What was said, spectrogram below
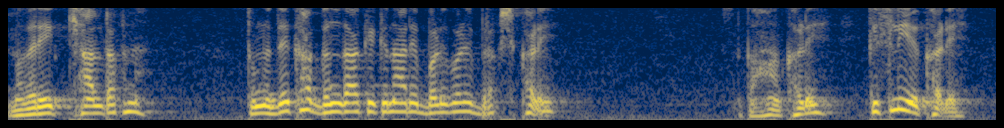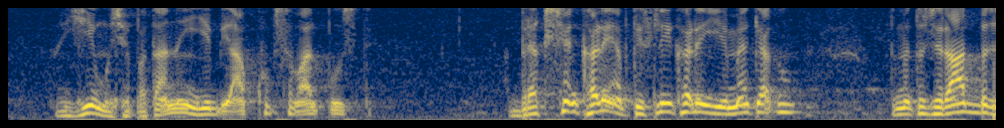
मगर एक ख्याल रखना, तुमने देखा गंगा के किनारे बड़े बड़े वृक्ष खड़े? कहाँ खड़े, किस लिए खड़े? ये मुझे पता नहीं, ये भी आप खूब सवाल पूछते। वृक्ष हैं खड़े अब किस लिए खड़े ये मैं क्या कहूँ? तो मैं तुझे राज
